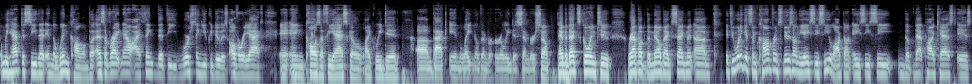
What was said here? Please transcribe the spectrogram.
and we have to see that in the win column. But as of right now, I think that the worst thing you could do is overreact and, and cause a fiasco like we did um, back in late November, early December. So, hey, but that's going to wrap up the mailbag segment. Um, if you want to get some conference news on the ACC, Locked On ACC, the, that podcast is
